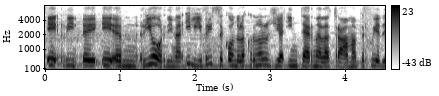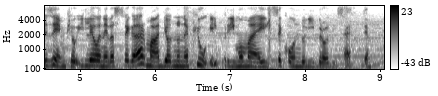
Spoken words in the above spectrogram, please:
e, ri- e- e, ehm, riordina i libri secondo la cronologia interna alla trama, per cui ad esempio Il leone e la strega d'armadio non è più il primo ma è il secondo libro di sette.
